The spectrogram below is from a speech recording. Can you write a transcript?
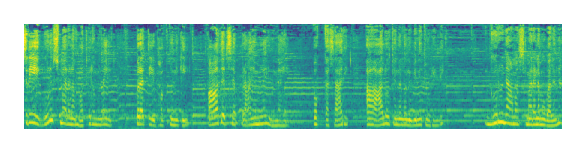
శ్రీ గురుస్మరణ మధురములై ప్రతి భక్తునికి ఆదర్శప్రాయములై ఉన్నాయి. ఒక్కసారి ఆ ఆలోచనలను విని చూడండి. గురునామ స్మరణము వలన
